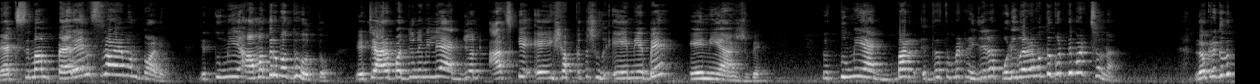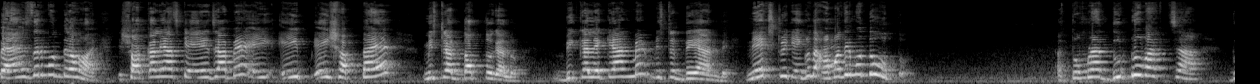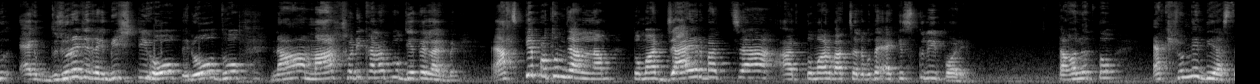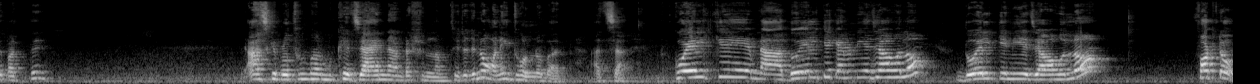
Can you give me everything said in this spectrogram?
ম্যাক্সিমাম প্যারেন্টসরা এমন করে যে, তুমি আমাদের মধ্যে হতো। যে, চার পাঁচজনে মিলে একজন আজকে এই সপ্তাহে শুধু এ নেবে, এ নিয়ে আসবে। তো তুমি একবার, এটা তোমরা নিজেরা পরিবারের মধ্যে করতে পারছ না। লোকেরা কিন্তু প্যারেন্টসদের মধ্যে হয় সকালে আজকে এ যাবে, এই এই এই সপ্তাহে মিস্টার দত্ত গেল। বিকালে কে আনবে? মিস্টার দে আনবে। নেক্সট উইক এগুলো আমাদের মধ্যেও হতো। তোমরা দুটো বাচ্চা দুজনে যেতে লাগবে, বৃষ্টি হোক, রোদ হোক, না, মার শরীর খারাপ হোক, যেতে লাগবে। আজকে প্রথম জানলাম, তোমার জায়ের বাচ্চা আর তোমার বাচ্চাটা বোধহয় এক স্কুলেই পড়ে। তাহলে তো একসঙ্গে দিয়ে আসতে পারতে। আজকে প্রথমবার মুখে জায়ের নামটা শুনলাম, সেটার জন্য অনেক ধন্যবাদ। আচ্ছা কোয়েলকে, না, দোয়েলকে কেন নিয়ে যাওয়া হলো? দোয়েলকে নিয়ে যাওয়া হলো ফটো।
